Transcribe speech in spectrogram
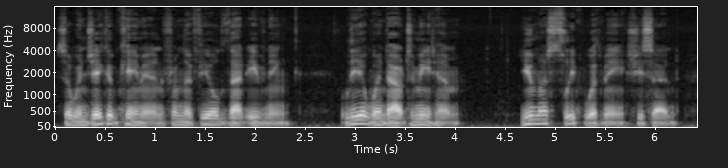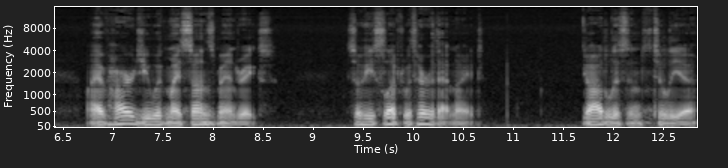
So when Jacob came in from the fields that evening, Leah went out to meet him. You must sleep with me, she said. I have hired you with my son's mandrakes. So he slept with her that night. God listened to Leah,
